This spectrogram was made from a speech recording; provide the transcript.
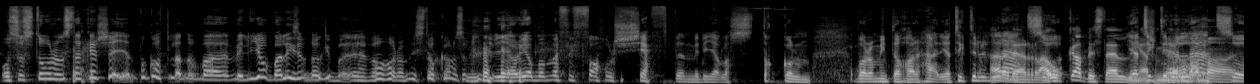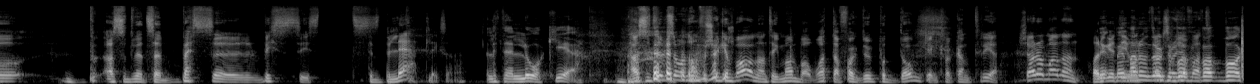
Och så står hon stackars tjejen på Gotland och bara vill jobba liksom. De bara, "Eh, vad har de i Stockholm som inte vi har? Och jag bara, men för fan håll käften med din jävla Stockholm. Vad de inte har här. Jag tyckte det Här är det lät så... rauka beställningar Jag som tyckte det gäller. lät så... Alltså du vet såhär besserwissigt. Det blät liksom. Lite låkie. Alltså typ som att de försöker vara någonting. Man bara what the fuck, du är på Donken klockan tre. Kör då mannen! Men, man undrar också, vad, vad, vad,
